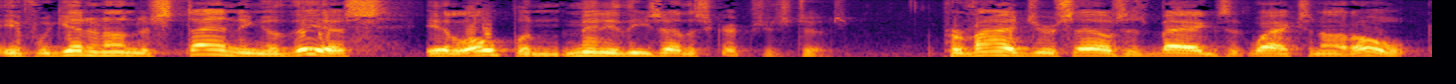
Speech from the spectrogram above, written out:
if we get an understanding of this, it'll open many of these other scriptures to us. Provide yourselves as bags that wax not old.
